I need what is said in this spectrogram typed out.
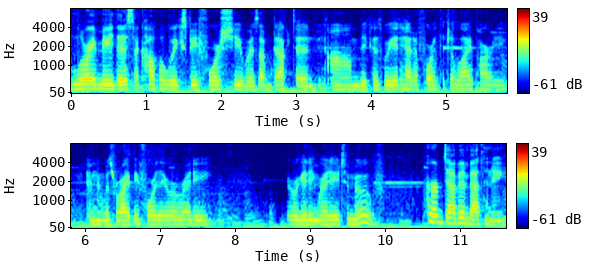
Lori made this a couple weeks before she was abducted um, because we had had a Fourth of July party, and it was right before they were ready. They were getting ready to move. Herb, Deb, and Bethany,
